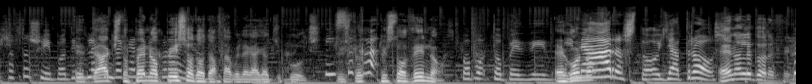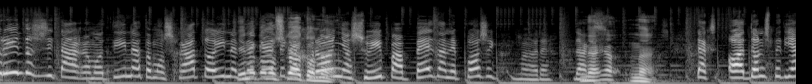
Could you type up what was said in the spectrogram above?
Όχι, αυτό σου είπα. Ότι είναι Εντάξει, το τουλάχιστον παίρνω 10 πίσω χρόνια. τότε αυτά που έλεγα για τους Bulls. Είσαι Του κα- τους το δίνω. Πω, πω, το παιδί Εγώ είναι νο- άρρωστο, ο γιατρός. Ένα λεπτό, ρε φίλε. Πριν το συζητάγαμε ότι είναι το Μοσχάτο, είναι, Είναι 10 το Μοσχάτο, ναι. χρόνια σου είπα, παίζανε πόσο. Ωραία. Εντάξει. Ναι, ναι. Εντάξει, ο Αντώνης, παιδιά,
